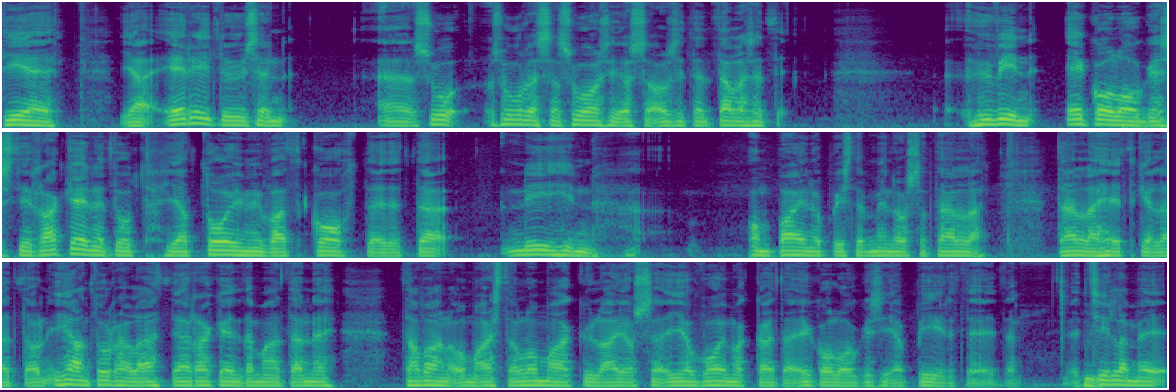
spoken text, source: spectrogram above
tie ja erityisen su, suuressa suosiossa on sitten tällaiset hyvin ekologisesti rakennetut ja toimivat kohteet, että niihin on painopiste menossa tällä, tällä hetkellä, että on ihan turha lähteä rakentamaan tänne tavanomaista lomakylää, jossa ei ole voimakkaita ekologisia piirteitä. Et mm. sillä, me,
